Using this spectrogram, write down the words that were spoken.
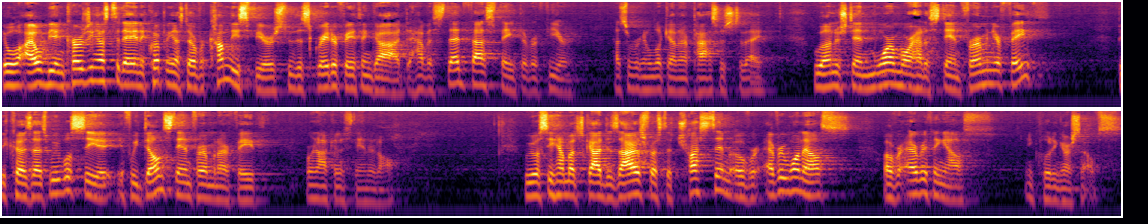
Will, I will be encouraging us today and equipping us to overcome these fears through this greater faith in God, to have a steadfast faith over fear. That's what we're going to look at in our passage today. We'll understand more and more how to stand firm in your faith, because as we will see, if we don't stand firm in our faith, we're not going to stand at all. We will see how much God desires for us to trust Him over everyone else, over everything else, including ourselves.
